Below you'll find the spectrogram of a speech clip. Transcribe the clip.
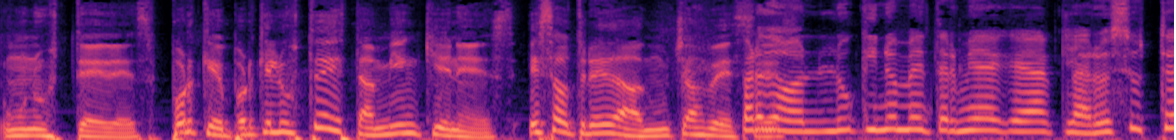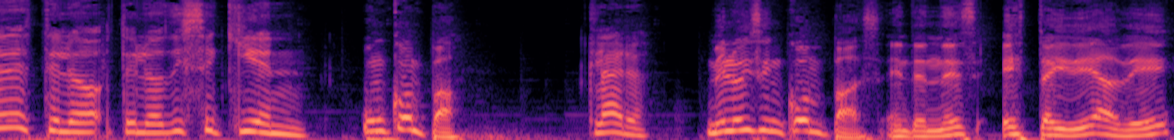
un ustedes. ¿Por qué? Porque el ustedes también, ¿quién es? Esa otredad muchas veces. Perdón, Luqui, no me termina de quedar claro. ¿Ese ustedes te lo, te lo dice quién? Un compa. Claro. Me lo dicen compas, ¿entendés? Esta idea de,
